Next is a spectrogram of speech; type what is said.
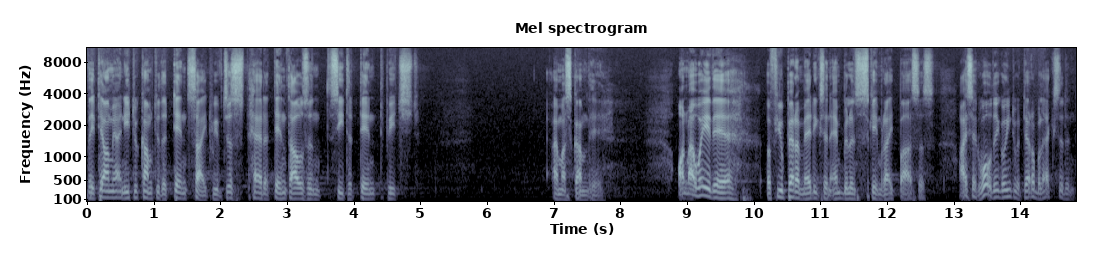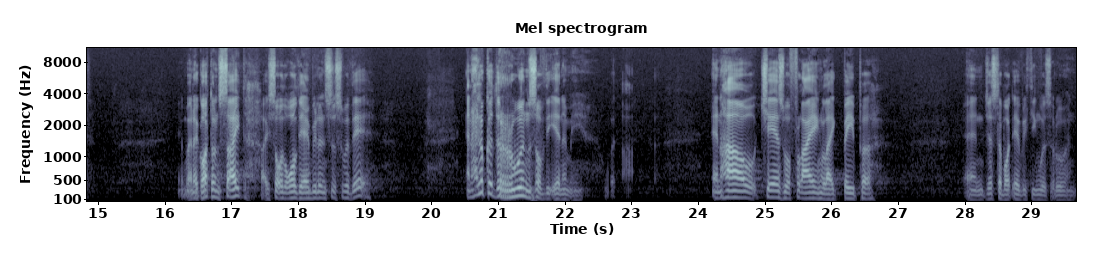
They tell me I need to come to the tent site. We've just had a 10,000 seated tent pitched. I must come there. On my way there, a few paramedics and ambulances came right past us. I said, Whoa, they're going to a terrible accident. And when I got on site, I saw all the ambulances were there. And I look at the ruins of the enemy and how chairs were flying like paper and just about everything was ruined.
